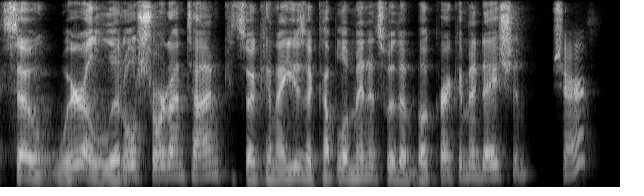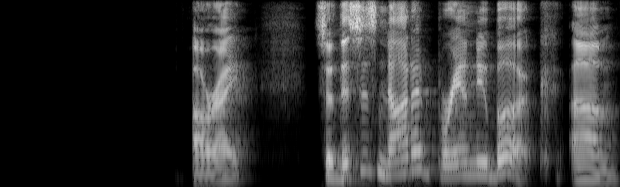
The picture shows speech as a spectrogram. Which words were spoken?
So we're a little short on time. So can I use a couple of minutes with a book recommendation? Sure. All right. So this is not a brand new book. Um,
